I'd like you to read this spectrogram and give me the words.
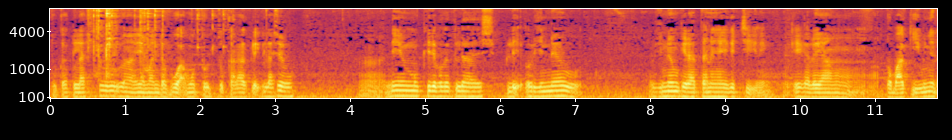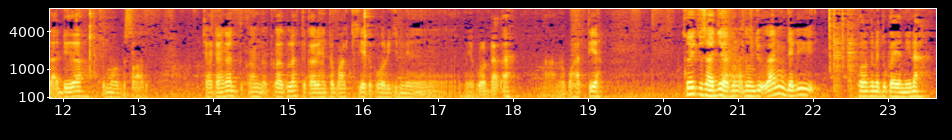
tukar kelas tu uh, yang mana dah buat motor tukar lah plate kelas tu. Uh, ni mungkin dia pakai kelas plate original. Original mungkin datang dengan yang kecil ni. Okay, kalau yang terbaki punya tak ada lah. Semua besar cadangkan tukar, tukar kelas tukar yang terbaki ataupun original punya produk lah. Uh, mampu hati lah. So itu saja aku nak tunjukkan. Jadi korang kena tukar yang ni lah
